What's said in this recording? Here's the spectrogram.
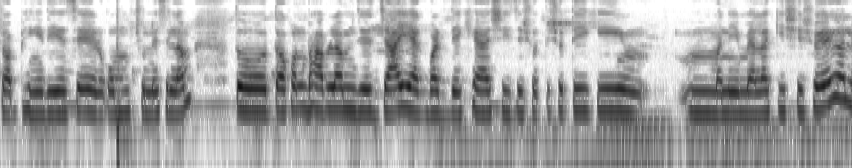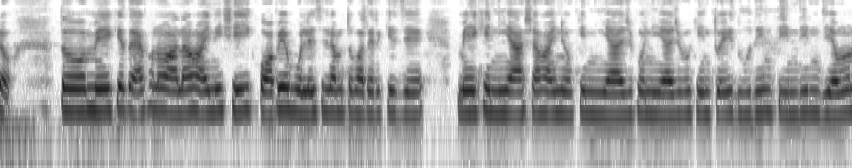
সব ভেঙে দিয়েছে, এরকম শুনেছিলাম। তো তখন ভাবলাম যে যাই একবার দেখে আসি যে সত্যি সত্যিই কি মানে মেলা কি শেষ হয়ে গেল? তো মেয়েকে তো এখনও আনা হয়নি। সেই কবে বলেছিলাম তোমাদেরকে যে মেয়েকে নিয়ে আসা হয়নি, ওকে নিয়ে আসব নিয়ে আসব। কিন্তু এই দুদিন, তিন দিন যেমন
